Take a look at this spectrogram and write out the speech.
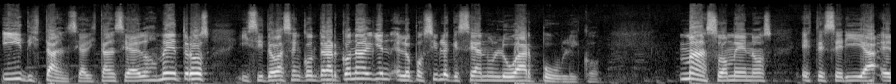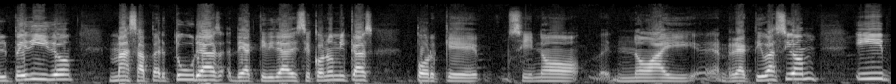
Y distancia, distancia de dos metros. Y si te vas a encontrar con alguien, en lo posible que sea en un lugar público. Más o menos este sería el pedido, más aperturas de actividades económicas, porque si no, no hay reactivación y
